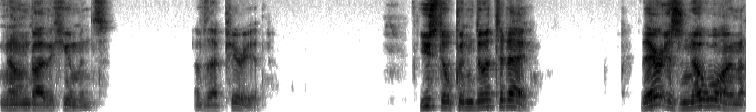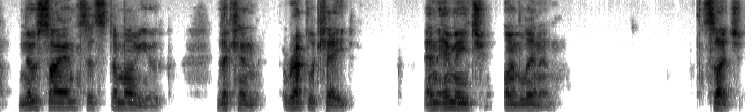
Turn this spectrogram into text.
known by the humans of that period. You still couldn't do it today. There is no one, no scientist among you that can replicate an image on linen such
